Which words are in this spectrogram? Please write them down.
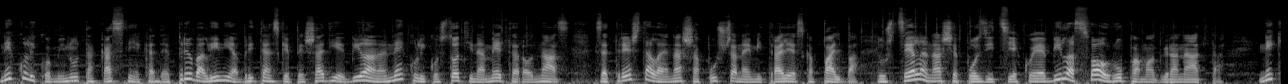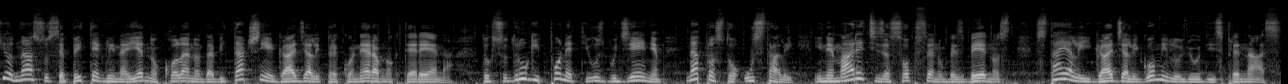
Nekoliko minuta kasnije, kada je prva linija britanske pešadije bila na nekoliko stotina metara od nas, zatreštala je naša puščana i mitraljerska paljba duž cele naše pozicije koja je bila sva u rupama od granata. Neki od nas su se pritegli na jedno koleno da bi tačnije gađali preko neravnog terena, dok su drugi poneti uzbuđenjem naprosto ustali i ne mareći za sopstvenu bezbednost, stajali i gađali gomilu ljudi ispred nas.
